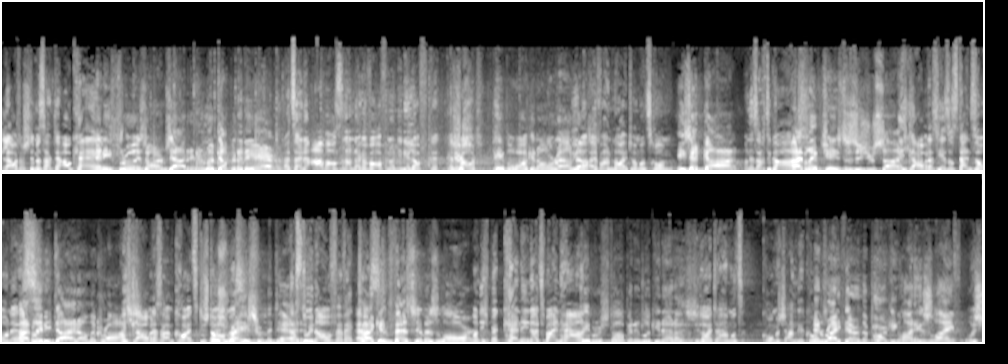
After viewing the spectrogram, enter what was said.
lauter Stimme sagt er, And he okay. threw his arms out and he looked up into the air. Er hat seine Arme auseinandergeworfen und in die Luft ge There's geschaut. people walking all around us. Überall waren Leute um uns rum. He said, God, Und er sagte, I Gott, believe Jesus is your son. ich glaube, dass Jesus dein Sohn I ist. believe he died on the cross, Ich glaube, dass er am Kreuz gestorben ist, the dass dead, du ihn auferweckt and I hast. confess him as Lord. Und ich bekenne ihn als meinen Herrn. People are stopping and looking at us. Die Leute haben uns komisch angeguckt. And right there in the parking lot, his life was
